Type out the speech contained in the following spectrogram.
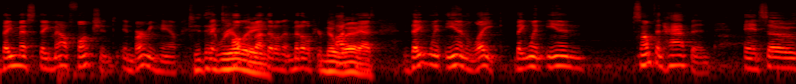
they messed, they malfunctioned in Birmingham. Did they talked really? about that on that Metal Up Your No way. podcast. They went in late. They went in. Something happened, and so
